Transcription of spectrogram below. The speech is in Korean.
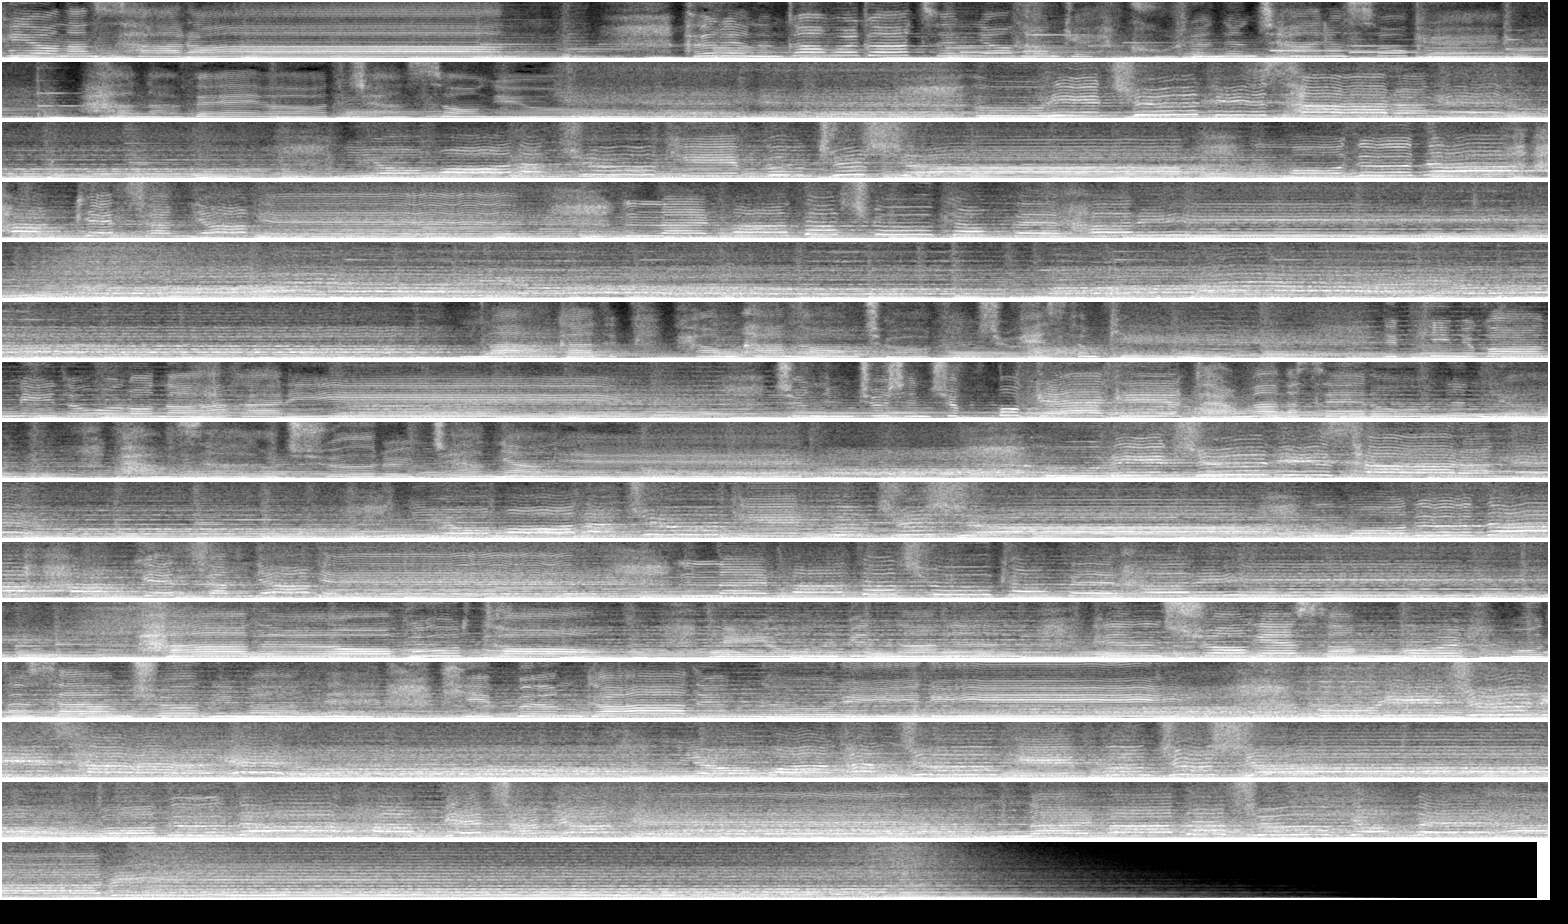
피어난 사랑. 흐르는 강물 같은 여 함께 부르는 찬양 속에 하나 되어 찬송해요. 우리 주님 사랑해요. 영원한 주 기쁨 주셔 주의 손길 느끼며 건 믿음으로 나아가리. 주님 주신 축복의 길 달마다 새로운 은연 감사로 주를 찬양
